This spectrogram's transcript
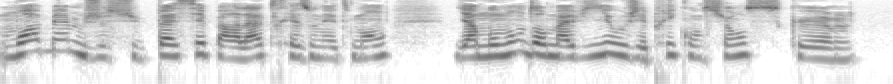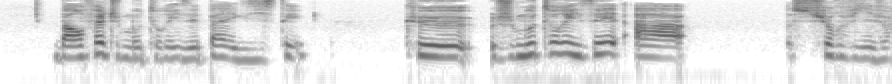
moi-même, je suis passée par là, très honnêtement. Il y a un moment dans ma vie où j'ai pris conscience que, bah en fait, je m'autorisais pas à exister. Que je m'autorisais à survivre.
